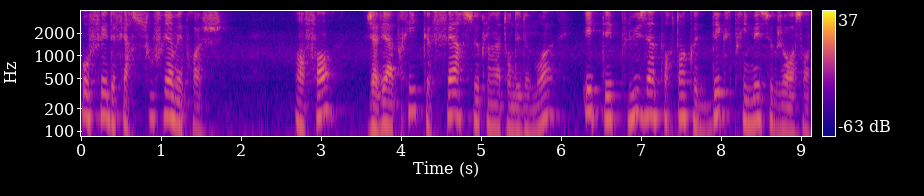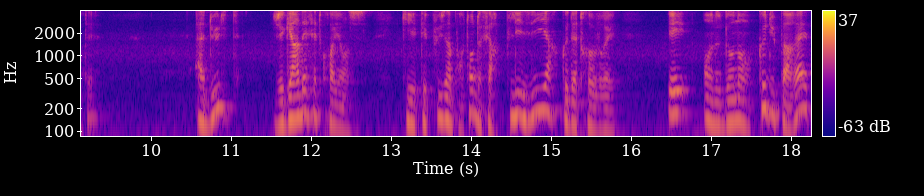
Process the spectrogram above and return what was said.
au fait de faire souffrir mes proches. Enfant, j'avais appris que faire ce que l'on attendait de moi était plus important que d'exprimer ce que je ressentais. Adulte, j'ai gardé cette croyance, qu'il était plus important de faire plaisir que d'être vrai, et en ne donnant que du paraître,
